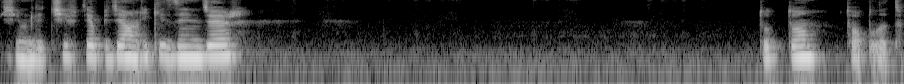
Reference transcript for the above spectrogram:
Şimdi çift yapacağım. iki zincir. tuttum topladım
